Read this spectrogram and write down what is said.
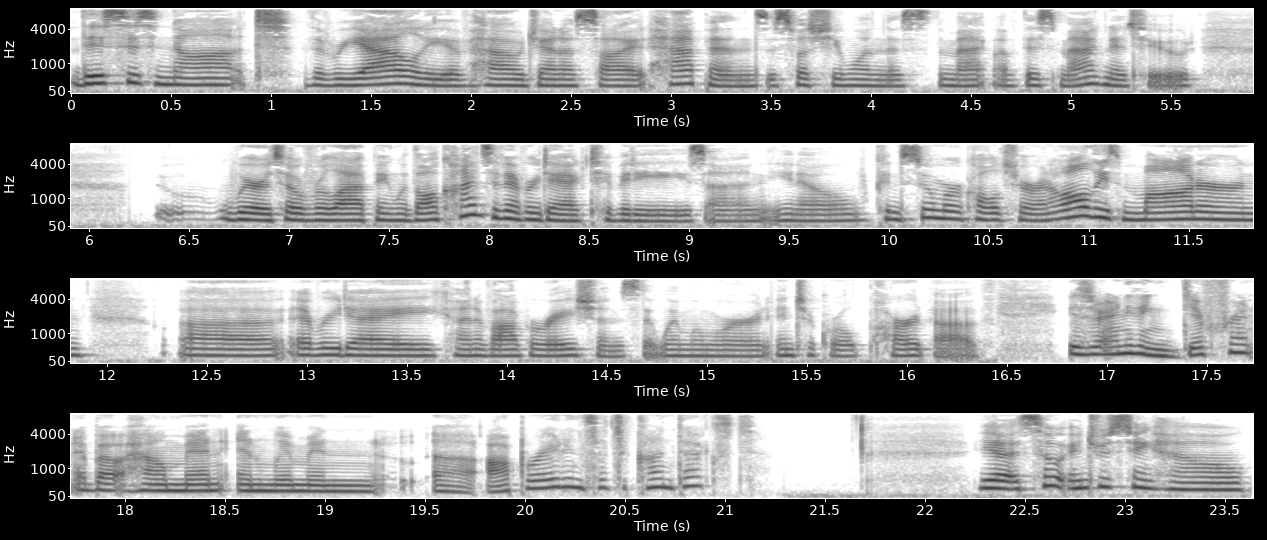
this is not the reality of how genocide happens, especially when this the of this magnitude, where it's overlapping with all kinds of everyday activities and you know consumer culture and all these modern uh, everyday kind of operations that women were an integral part of. Is there anything different about how men and women uh, operate in such a context? Yeah, it's so interesting how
